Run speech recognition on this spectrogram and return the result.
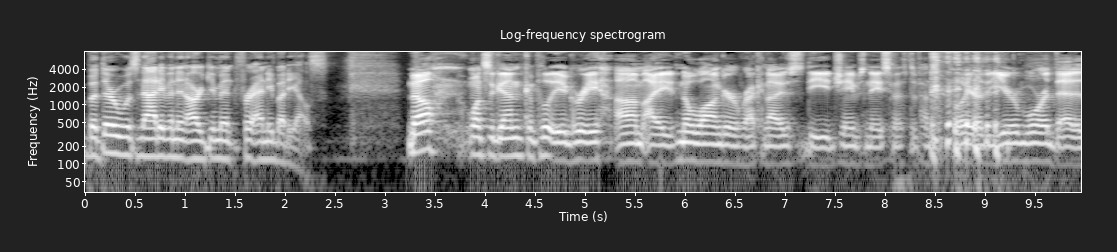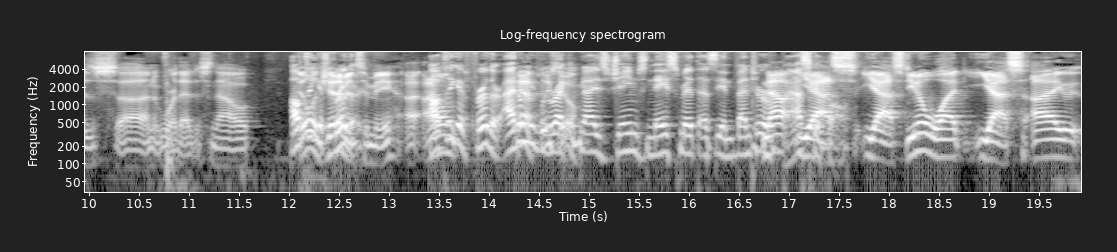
but there was not even an argument for anybody else. No, once again, completely agree. Um, I no longer recognize the James Naismith Defensive Player of the Year award. That is uh, an award that is now I'll illegitimate to me. I, I I'll don't- take it further. I don't Yeah, even please do. recognize James Naismith as the inventor Now, of basketball. yes, yes. Do you know what? Yes, I.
